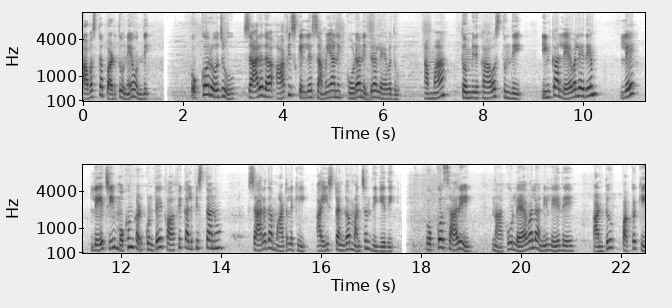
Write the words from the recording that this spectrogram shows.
అవస్థ పడుతూనే ఉంది. ఒక్కో రోజు శారద ఆఫీస్కి వెళ్ళే సమయానికి కూడా నిద్ర లేవదు. అమ్మా తొమ్మిది కావస్తుంది. ఇంకా లేవలేదేం? లే లేచి ముఖం కడుక్కుంటే కాఫీ కలిపిస్తాను. శారద మాటలకి అయిష్టంగా మంచం దిగేది. ఒక్కోసారి నాకు లేవాలని లేదే అంటూ పక్కకి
